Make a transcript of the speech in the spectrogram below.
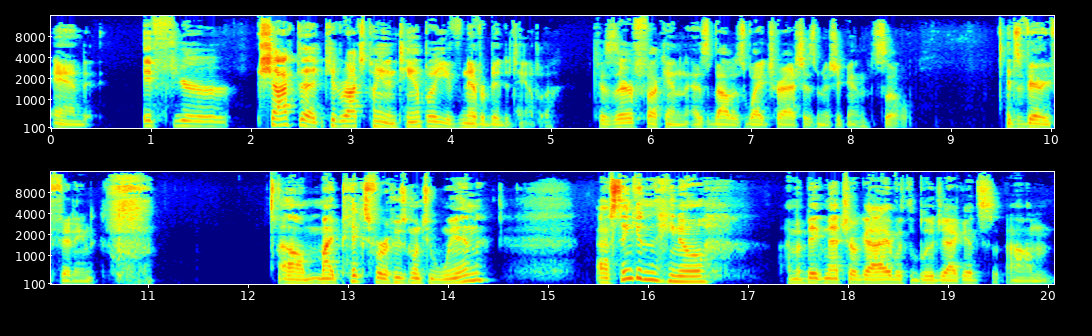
And if you're shocked that Kid Rock's playing in Tampa, you've never been to Tampa. Because they're fucking as about as white trash as Michigan. So it's very fitting. Um, my picks for who's going to win. I was thinking, you know, I'm a big Metro guy with the Blue Jackets, um,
